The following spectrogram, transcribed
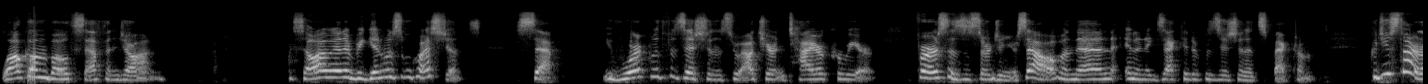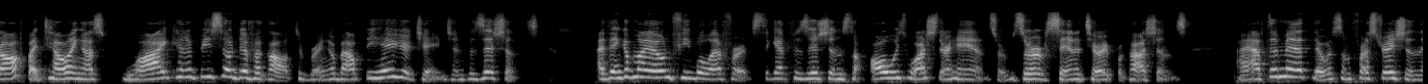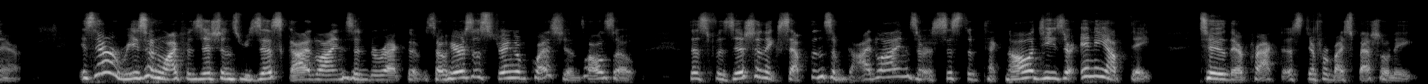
Welcome both Seth and John. So I'm going to begin with some questions. Seth, you've worked with physicians throughout your entire career, first as a surgeon yourself, and then in an executive position at Spectrum. Could you start off by telling us why can it be so difficult to bring about behavior change in physicians? I think of my own feeble efforts to get physicians to always wash their hands or observe sanitary precautions. I have to admit there was some frustration there. Is there a reason why physicians resist guidelines and directives? So here's a string of questions also. Does physician acceptance of guidelines or assistive technologies or any update to their practice differ by specialty?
